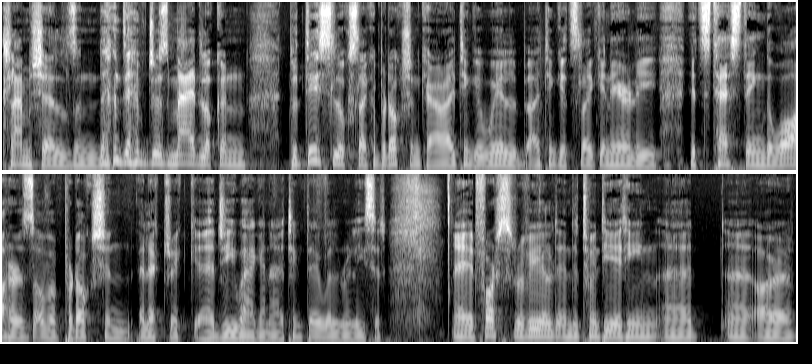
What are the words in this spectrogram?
clamshells, and they're just mad looking. But this looks like a production car. I think it will. I think it's like an early. It's testing the waters of a production electric uh, G wagon. I think they will release it. Uh, it first revealed in the 2018 uh, uh, or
